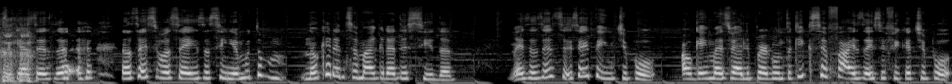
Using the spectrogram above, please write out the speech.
Porque às vezes, eu não sei se vocês, assim, é muito, não querendo ser mal agradecida, mas às vezes você tem, tipo, alguém mais velho pergunta o que, que você faz, aí você fica tipo.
